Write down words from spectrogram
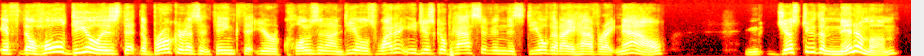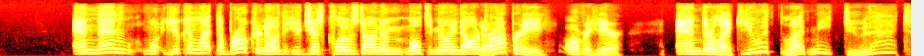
if the whole deal is that the broker doesn't think that you're closing on deals why don't you just go passive in this deal that i have right now just do the minimum and then you can let the broker know that you just closed on a multi-million dollar yeah. property over here and they're like you would let me do that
